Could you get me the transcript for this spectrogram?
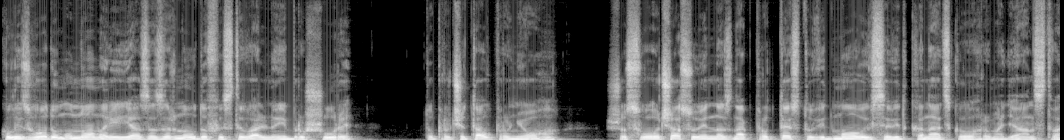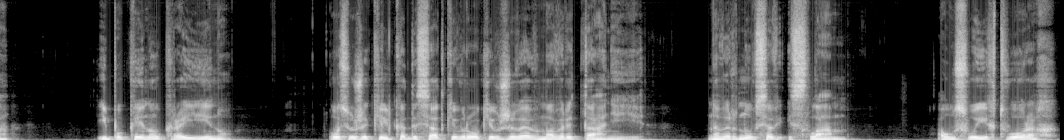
Коли згодом у номері я зазирнув до фестивальної брошури, то прочитав про нього, що свого часу він на знак протесту відмовився від канадського громадянства і покинув країну. Ось уже кілька десятків років живе в Мавританії, навернувся в іслам, а у своїх творах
